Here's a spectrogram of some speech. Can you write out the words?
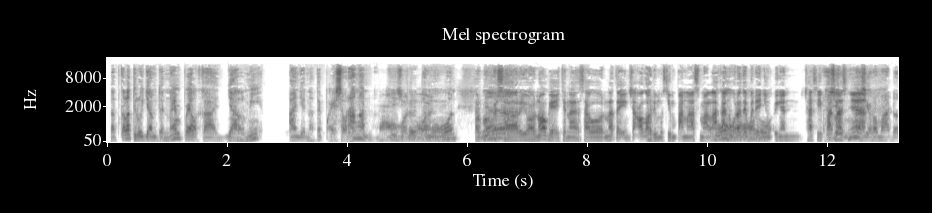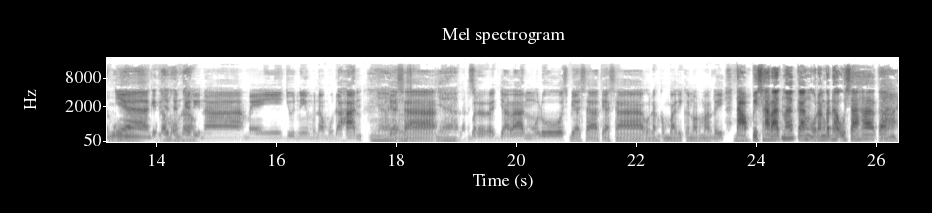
tatkala tilu jam teh nempel ka jalmi anjeunna teh pae sorangan si teh mohon. Ya. Profesor Yono ge cenah saurna teh insyaallah di musim panas malah kan Oh, urang teh pada oh. nyumpingan sasi panasnya. masih Ramadan. Nya gitu jadi kayak dina Mei Juni mudah-mudahan biasa ya, ya, berjalan mulus biasa tiasa orang kembali ke normal deui tapi syaratna Kang orang kedah usaha eta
